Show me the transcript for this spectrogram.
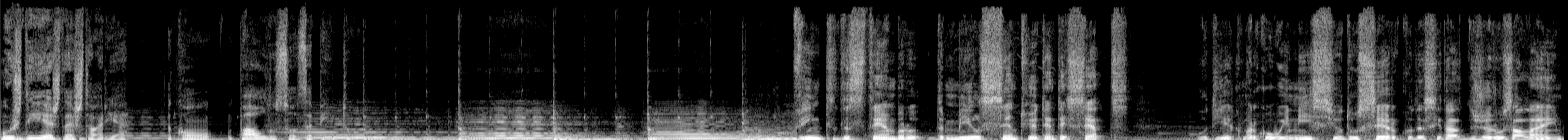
Os Dias da História, com Paulo Souza Pinto. 20 de setembro de 1187, o dia que marcou o início do cerco da cidade de Jerusalém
